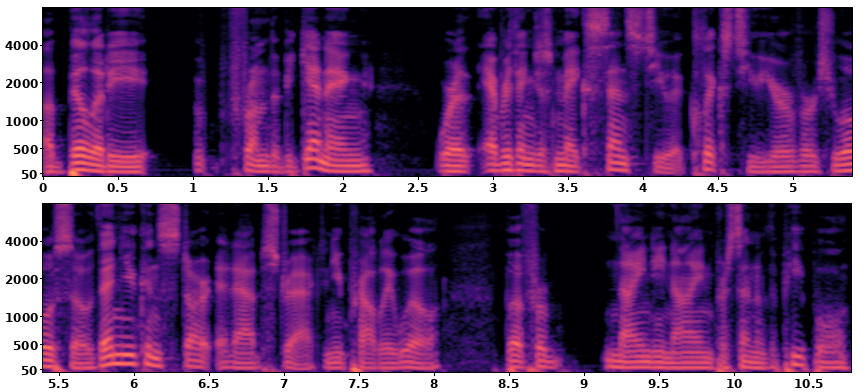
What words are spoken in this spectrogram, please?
ability from the beginning where everything just makes sense to you, it clicks to you, you're a virtuoso, then you can start at abstract and you probably will. But for 99% of the people,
